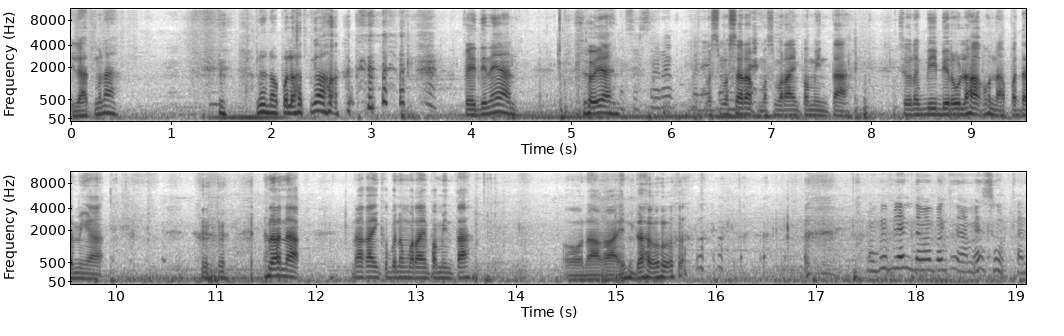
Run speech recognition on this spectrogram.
Ilahat mo na. Ano, napalahat nga. Pwede na yan. So yan. Masasarap. Mas masarap, mas maraming paminta. So nagbibiro lang ako, napadami nga. ano anak? Nakain ka ba ng maraming paminta? Oo, oh, nakain daw. Magbe-blend naman pag yung sukan.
